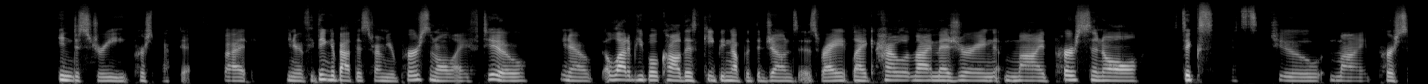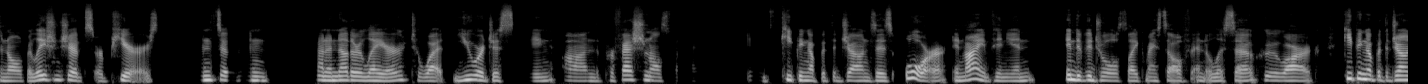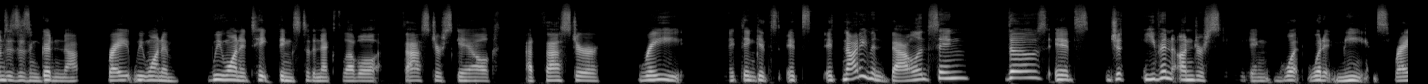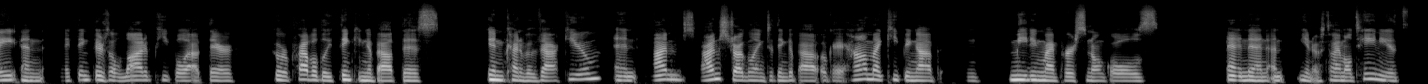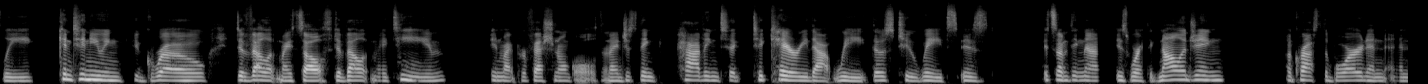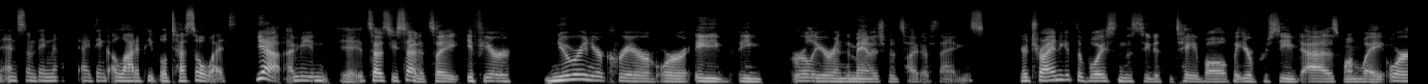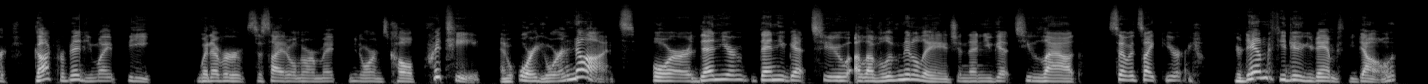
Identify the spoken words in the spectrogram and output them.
industry perspective. But, you know, if you think about this from your personal life too, you know, a lot of people call this keeping up with the Joneses, right? Like, how am I measuring my personal success to my personal relationships or peers. And so then on another layer to what you were just saying on the professional side, keeping up with the Joneses, or in my opinion, individuals like myself and Alyssa who are keeping up with the Joneses isn't good enough, right? We want to we want to take things to the next level faster scale, at faster rate. I think it's it's it's not even balancing those, it's just even understanding what what it means, right? And I think there's a lot of people out there who are probably thinking about this in kind of a vacuum and I'm I'm struggling to think about okay, how am I keeping up and meeting my personal goals and then and you know, simultaneously continuing to grow, develop myself, develop my team in my professional goals. And I just think having to to carry that weight, those two weights is it's something that is worth acknowledging across the board and, and, and something that I think a lot of people tussle with. Yeah. I mean, it's as you said, it's like if you're newer in your career or a, a earlier in the management side of things, you're trying to get the voice and the seat at the table, but you're perceived as one way. Or God forbid, you might be whatever societal norm, norms call pretty and or you're not. Or then you're then you get to a level of middle age and then you get too loud. So it's like you're you're damned if you do, you're damned if you don't.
